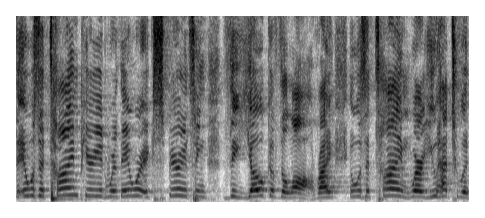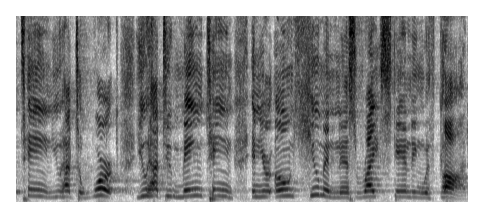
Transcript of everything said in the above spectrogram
It was a time period where they were experiencing the yoke of the law, right? It was a time where you had to attain, you had to work, you had to maintain in your own humanness right standing with God.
